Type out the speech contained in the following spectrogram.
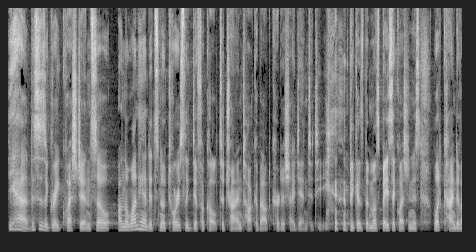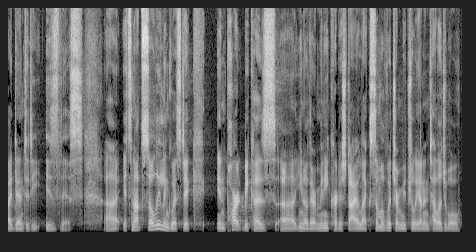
yeah this is a great question. So on the one hand it's notoriously difficult to try and talk about kurdish identity because the most basic question is what kind of identity is this? Uh, it's not solely linguistic in part because uh, you know there are many Kurdish dialects, some of which are mutually unintelligible,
